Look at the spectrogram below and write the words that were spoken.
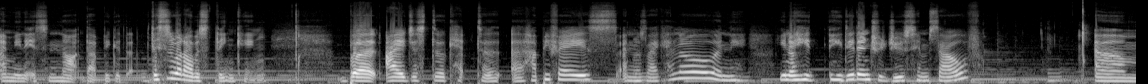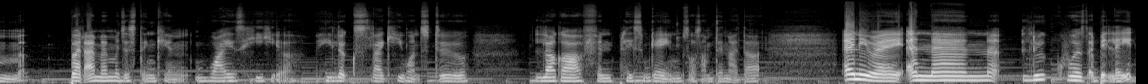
I mean, it's not that big. A, deal. this is what I was thinking, but I just still kept a, a happy face and was like, "Hello," and he, you know, he he did introduce himself. Um, but I remember just thinking, why is he here? He looks like he wants to log off and play some games or something like that. Anyway, and then Luke was a bit late,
